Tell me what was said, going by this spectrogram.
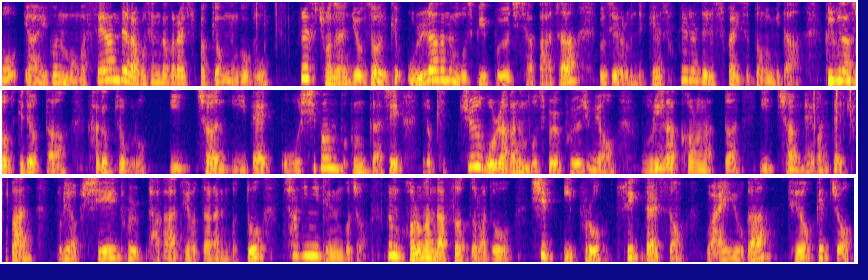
어, 야 이거는 뭔가 쎄한데라고 생각을 할 수밖에 없는 거고 그래서 저는 여기서 이렇게 올라가는 모습이 보여지자마자 요새 여러분들께 소개를 해드릴 수가 있었던 겁니다. 그리고 나서 어떻게 되었다? 가격적으로 2250원 부근까지 이렇게 쭉 올라가는 모습을 보여주며 우리가 걸어놨던 2100원대 초반 무리 없이 돌파가 되었다라는 것도 확인이 되는 거죠. 그럼 걸어만 놨었더라도 12% 수익 달성 완료가 되었겠죠.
